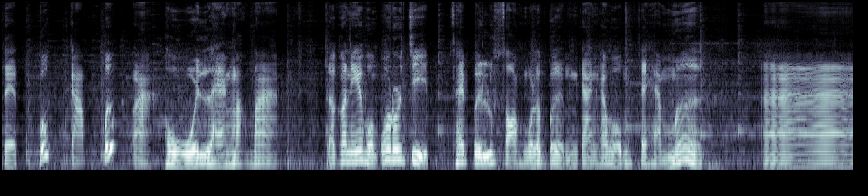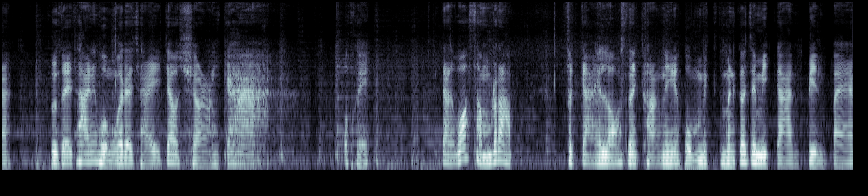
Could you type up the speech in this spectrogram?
เสร็จปุ๊บกลับปุ๊บอะโหยแรงมากๆ แล้วก็นี่ครับผมโอโรจิใช้ปืนลูกซองหัวระเบิดเหมือนกันครับผมใช้แฮมเมอร์อ่าส่วนไททันนี่ผมก็จะใช้เจ้าชารังกาโอเค แต่ว่าสำหรับสกายลอสในครั้งนี้ครับผมมันก็จะมีการเปลี่ยนแปลง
